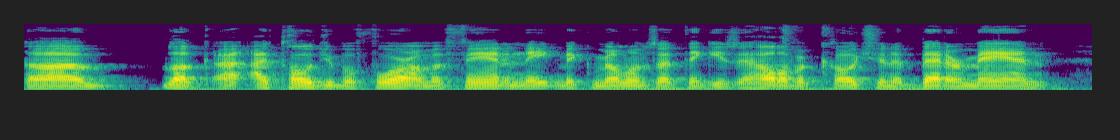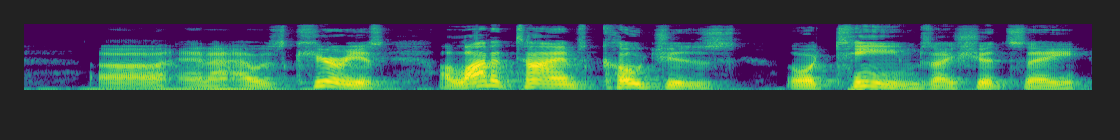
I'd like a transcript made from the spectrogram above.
Um, look, I, I, told you before, I'm a fan of Nate McMillan's. I think he's a hell of a coach and a better man. Uh, and I, I, was curious. A lot of times, coaches or teams, I should say,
